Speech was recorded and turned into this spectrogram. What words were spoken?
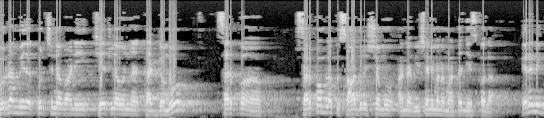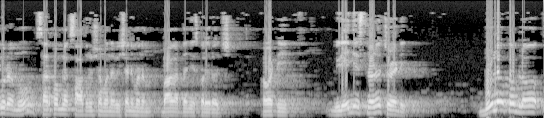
గుర్రం మీద కూర్చున్న వాని చేతిలో ఉన్న ఖడ్గము సర్ప సర్పంలకు సాదృశ్యము అన్న విషయాన్ని మనం అర్థం చేసుకోవాలా? ఎర్రని గుర్రము సర్పంలకు సాదృశ్యం అన్న విషయాన్ని మనం బాగా అర్థం చేసుకోవాలి ఈరోజు. కాబట్టి వీడేం చేస్తున్నాడో చూడండి. భూలోకంలో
